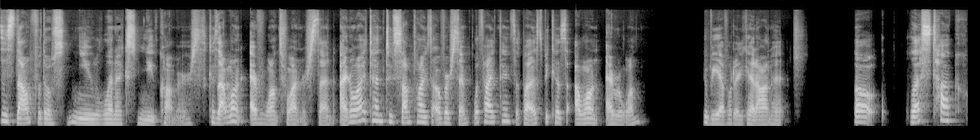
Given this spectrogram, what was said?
this down for those new Linux newcomers because I want everyone to understand. I know I tend to sometimes oversimplify things, but it's because I want everyone to be able to get on it. So let's talk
